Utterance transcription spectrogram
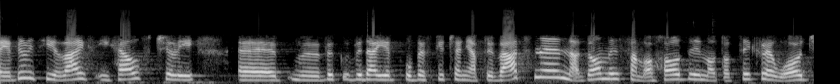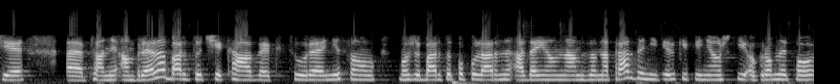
liability, life i health, czyli e, wy, wydaję ubezpieczenia prywatne na domy, samochody, motocykle, łodzie, e, plany umbrella bardzo ciekawe, które nie są może bardzo popularne, a dają nam za naprawdę niewielkie pieniążki ogromne po,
